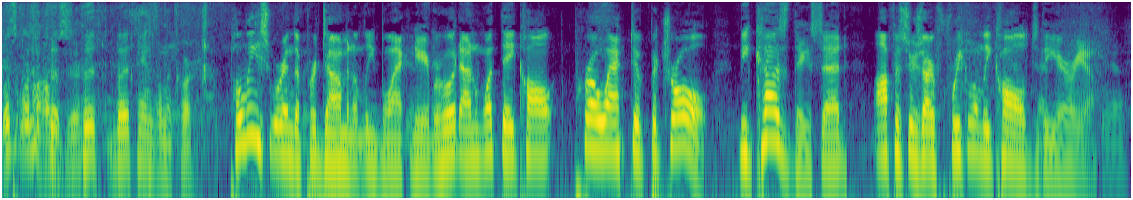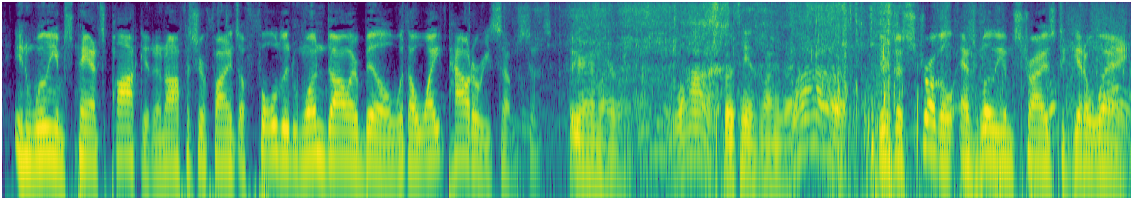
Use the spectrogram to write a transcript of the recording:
What's going on, officer? Put both hands on the car. Police were in the predominantly black neighborhood on what they call proactive patrol because, they said, officers are frequently called to the area. In Williams' pants pocket, an officer finds a folded $1 bill with a white powdery substance. Put your hand on your back. Why? Both hands on your back. Why? There's a struggle as Williams tries to get away.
